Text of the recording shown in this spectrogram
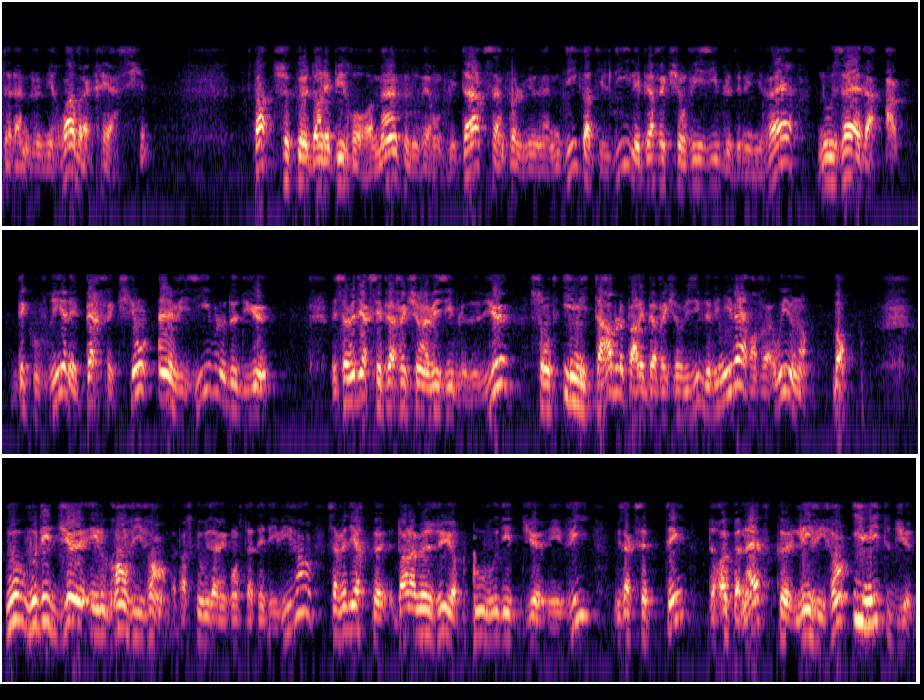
de la création ce que dans l'Épître aux Romains, que nous verrons plus tard, Saint Paul lui-même dit quand il dit les perfections visibles de l'univers nous aident à, découvrir les perfections invisibles de Dieu. Mais ça veut dire que ces perfections invisibles de Dieu sont imitables par les perfections visibles de l'univers, enfin, oui ou non? Bon. Vous, vous dites Dieu est le grand vivant, ben, parce que vous avez constaté des vivants, ça veut dire que dans la mesure où vous dites Dieu est vie, vous acceptez de reconnaître que les vivants imitent Dieu,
